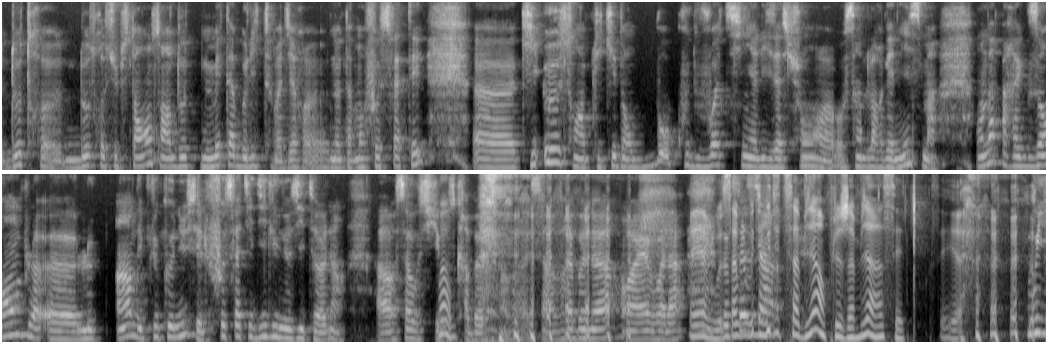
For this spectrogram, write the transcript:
d'autres, d'autres substances, hein, d'autres métabolites, on va dire, euh, notamment phosphatés, euh, qui eux sont impliqués dans beaucoup de voies de signalisation euh, au sein de l'organisme. On a par exemple le un des plus connus, c'est le phosphatidylinositol. Alors ça aussi, au Scrabble, c'est un, vrai, bonheur. Ouais, voilà. ça, vous, dites ça bien, en plus j'aime bien. Hein, c'est euh, oui,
